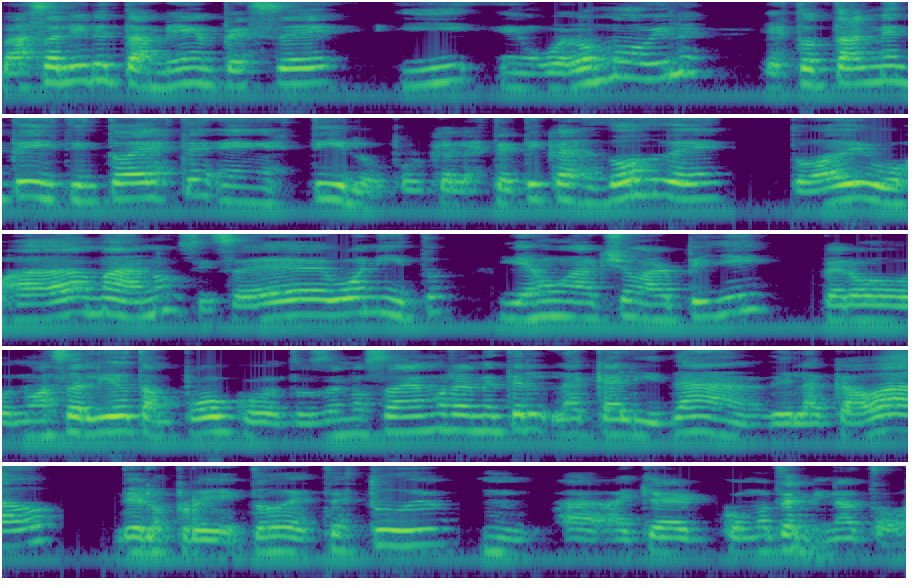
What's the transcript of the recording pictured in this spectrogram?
va a salir también en PC y en juegos móviles, es totalmente distinto a este en estilo, porque la estética es 2D, toda dibujada a mano, si se ve bonito, y es un action RPG, pero no ha salido tampoco, entonces no sabemos realmente la calidad del acabado de los proyectos de este estudio. Mm, hay que ver cómo termina todo.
